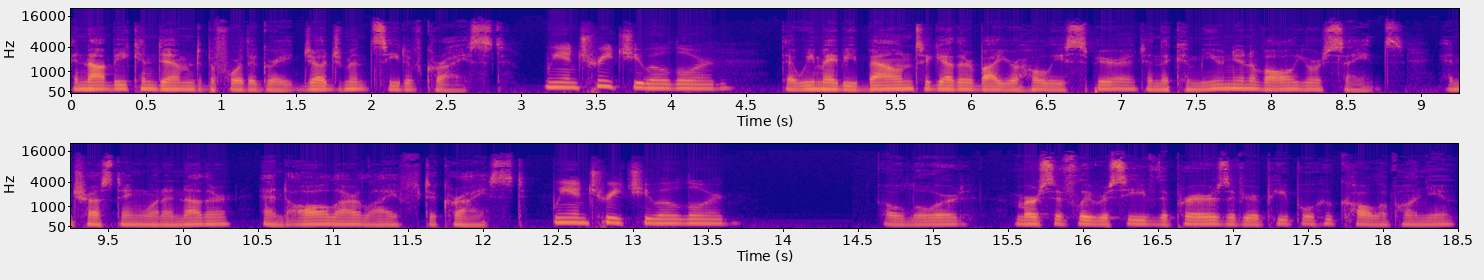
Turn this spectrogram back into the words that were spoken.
and not be condemned before the great judgment seat of Christ. We entreat you, O Lord. That we may be bound together by your Holy Spirit in the communion of all your saints, entrusting one another and all our life to Christ. We entreat you, O Lord. O Lord, mercifully receive the prayers of your people who call upon you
